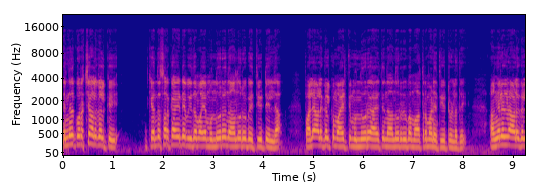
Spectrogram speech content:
എന്നാൽ കുറച്ച് ആളുകൾക്ക് കേന്ദ്ര സർക്കാരിന്റെ വീതമായ മുന്നൂറ് നാനൂറ് രൂപ എത്തിയിട്ടില്ല. പല ആളുകൾക്കും ആയിരത്തി മുന്നൂറ് ആയിരത്തി നാനൂറ് രൂപ മാത്രമാണ് എത്തിയിട്ടുള്ളത്. അങ്ങനെയുള്ള ആളുകൾ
